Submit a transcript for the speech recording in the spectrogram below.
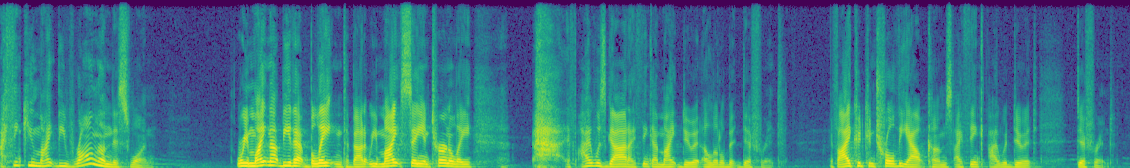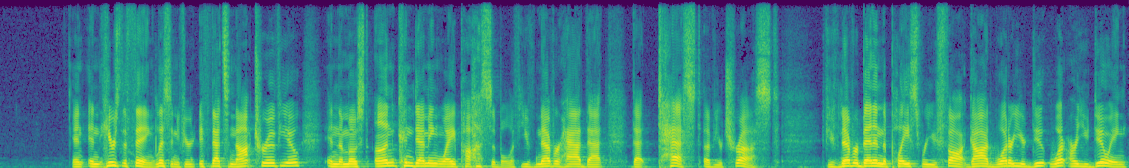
I think you might be wrong on this one. Or we might not be that blatant about it. We might say internally, ah, if I was God, I think I might do it a little bit different. If I could control the outcomes, I think I would do it different. And, and here's the thing listen, if, you're, if that's not true of you, in the most uncondemning way possible, if you've never had that, that test of your trust, if you've never been in the place where you thought, God, what are you, do, what are you doing?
